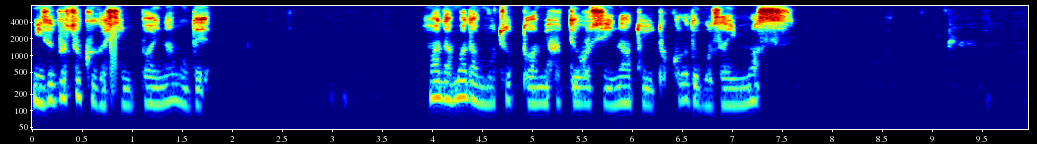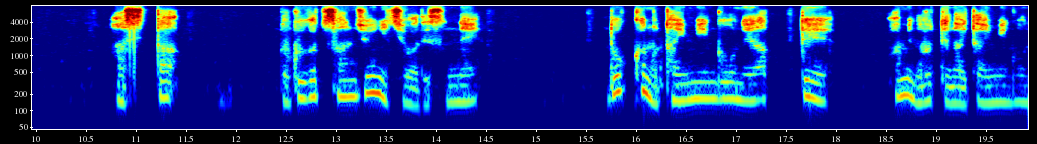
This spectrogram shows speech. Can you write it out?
水不足が心配なので、まだまだもうちょっと雨降ってほしいなというところでございます。明日、6月30日はですね、どっかのタイミングを狙って、雨の降ってないタイミングを狙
